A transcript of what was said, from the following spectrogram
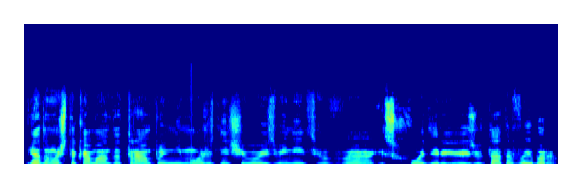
Я думаю, что команда Трампа не может ничего изменить в исходе результатов выборов.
